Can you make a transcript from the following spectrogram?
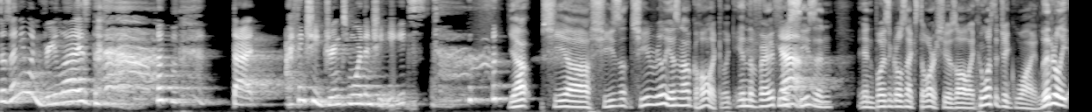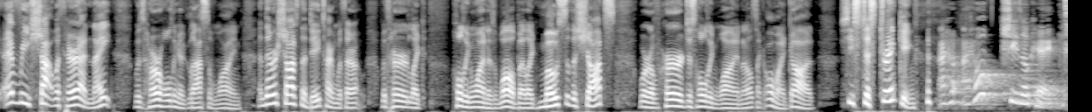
does anyone realize that, that I think she drinks more than she eats? Yep, she uh she's she really is an alcoholic. Like in the very first Yeah. season in Boys and Girls Next Door, she was all like, "Who wants to drink wine?" Literally every shot with her at night was her holding a glass of wine, and there were shots in the daytime with her with her like holding wine as well. But like most of the shots were of her just holding wine, and I was like, "Oh my god, she's just drinking." I, ho- I hope she's okay.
